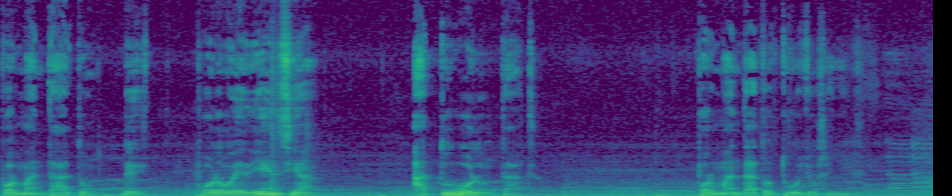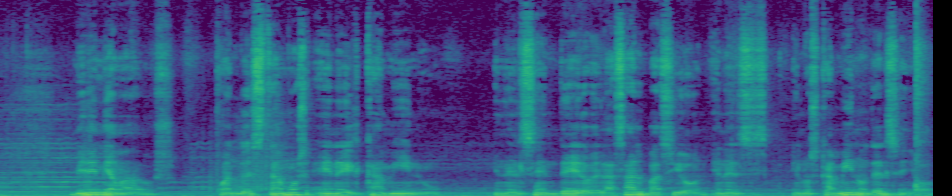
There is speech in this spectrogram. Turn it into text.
por mandato, de, por obediencia a tu voluntad, por mandato tuyo, Señor. Miren, mi amados, cuando estamos en el camino, en el sendero de la salvación, en, en los caminos del Señor,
